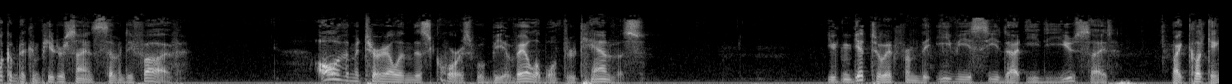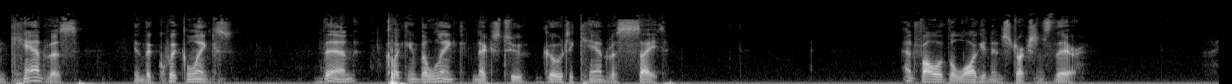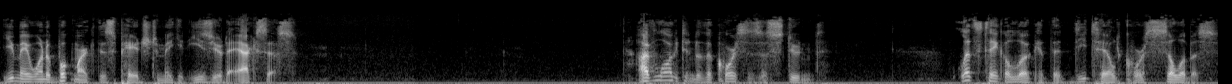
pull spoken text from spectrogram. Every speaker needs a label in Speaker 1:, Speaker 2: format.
Speaker 1: Welcome to Computer Science 75. All of the material in this course will be available through Canvas. You can get to it from the evc.edu site by clicking Canvas in the Quick Links, then clicking the link next to Go to Canvas site, and follow the login instructions there. You may want to bookmark this page to make it easier to access. I've logged into the course as a student. Let's take a look at the detailed course syllabus.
